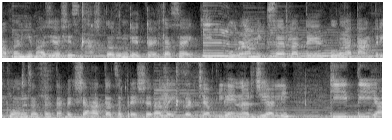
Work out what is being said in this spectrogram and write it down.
आपण ही भाजी अशी स्मॅश करून घेतोय. कसं आहे की पूर्ण मिक्सरला ते पूर्ण तांत्रिक होऊन जातं. त्यापेक्षा हाताचं प्रेशर आलं इकडची आपली एनर्जी आली. की ती या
